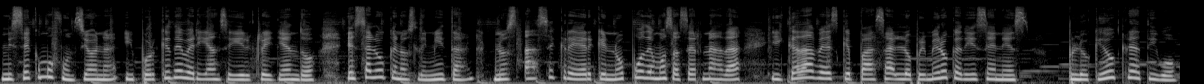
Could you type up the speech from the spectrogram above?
ni sé cómo funciona y por qué deberían seguir creyendo, es algo que nos limita, nos hace creer que no podemos hacer nada y cada vez que pasa lo primero que dicen es, bloqueo creativo,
